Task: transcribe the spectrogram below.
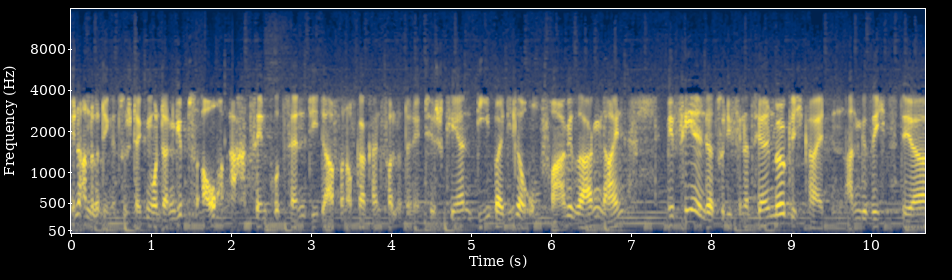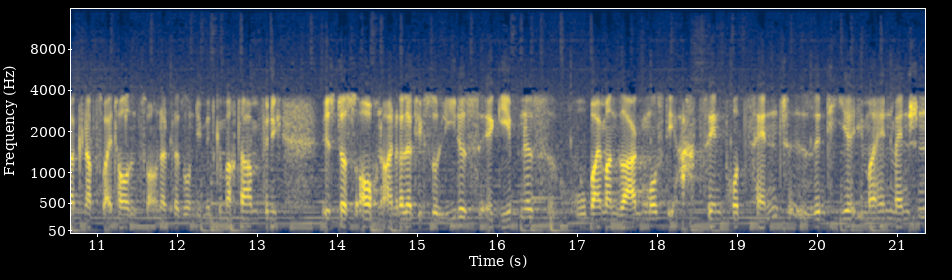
in andere Dinge zu stecken. Und dann gibt es auch 18 Prozent, die davon auf gar keinen Fall unter den Tisch kehren, die bei dieser Umfrage sagen, nein, mir fehlen dazu die finanziellen Möglichkeiten. Angesichts der knapp 2200 Personen, die mitgemacht haben, finde ich, ist das auch ein relativ solides Ergebnis, wobei man sagen muss, die 18 Prozent sind hier immerhin Menschen,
